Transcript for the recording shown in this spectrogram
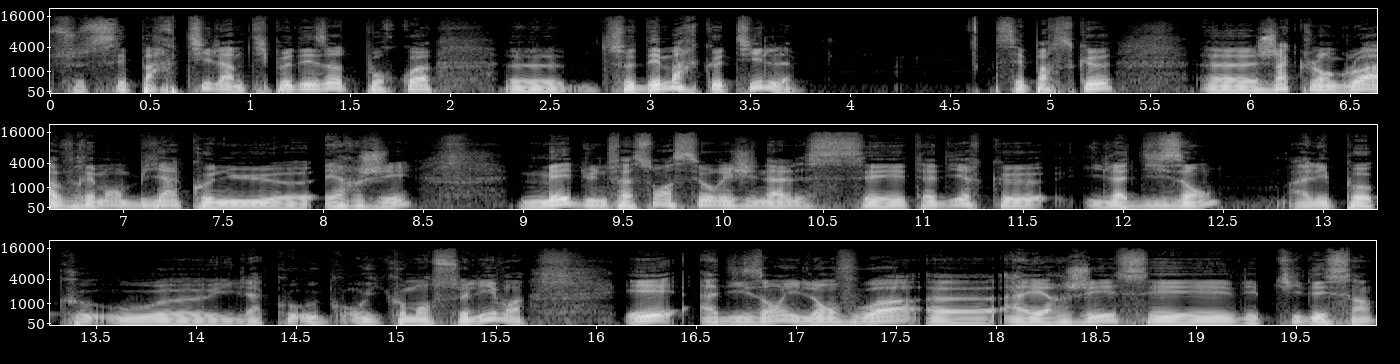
se sépare-t-il un petit peu des autres? Pourquoi se démarque-t-il? C'est parce que Jacques Langlois a vraiment bien connu Hergé, mais d'une façon assez originale. C'est-à-dire qu'il a 10 ans à l'époque où, euh, où il commence ce livre, et à 10 ans, il envoie euh, à Hergé ses, des petits dessins,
